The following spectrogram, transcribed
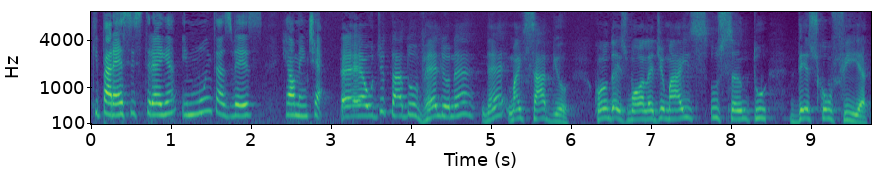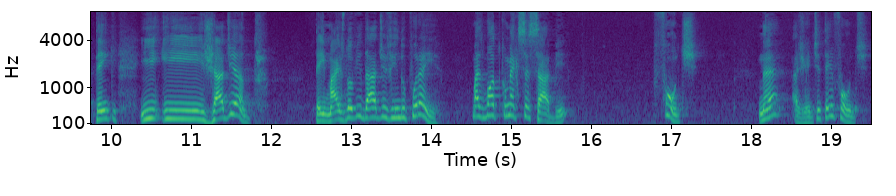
que parece estranha e muitas às vezes realmente é. É o ditado velho, né? né? Mais sábio. Quando a esmola é demais, o santo desconfia. Tem que... e, e já adianto, tem mais novidade vindo por aí. Mas, Moto, como é que você sabe? Fonte. Né? A gente tem fonte.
